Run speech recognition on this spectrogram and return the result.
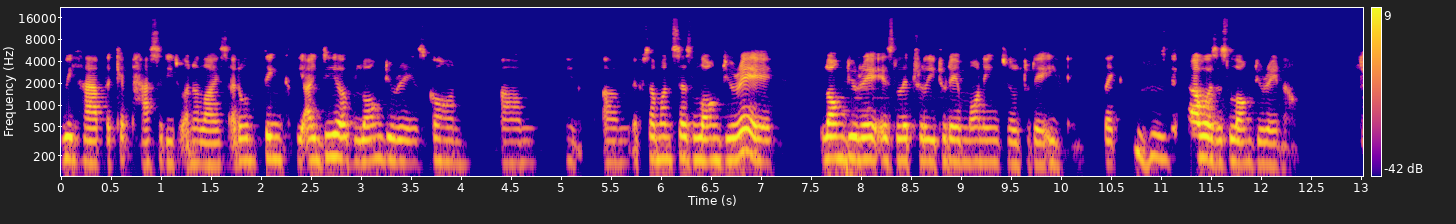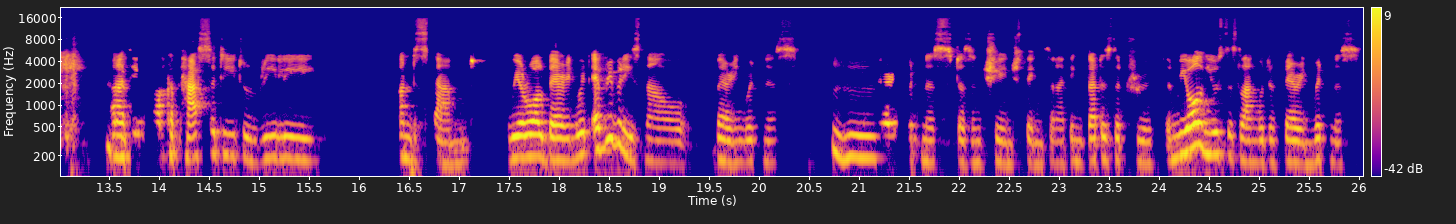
we have the capacity to analyze. I don't think the idea of longue durée is gone. Um, you know um, if someone says longue durée longue durée is literally today morning till today evening. Like mm-hmm. six hours is longue durée now and I think our capacity to really understand, we are all bearing with everybody's now bearing witness. Mm-hmm. Bearing witness doesn't change things. And I think that is the truth. And we all use this language of bearing witness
